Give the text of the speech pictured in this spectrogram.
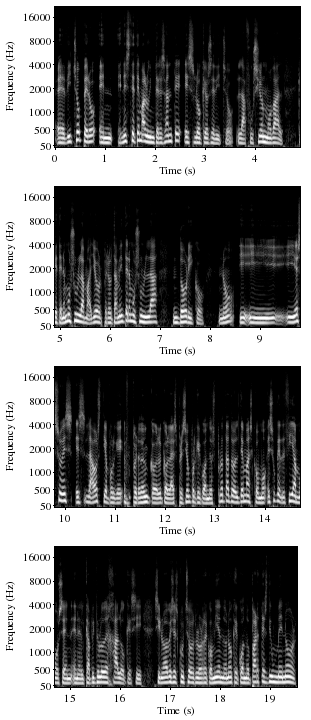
eh, dicho, pero en, en este tema lo interesante es lo que os he dicho, la fusión modal, que tenemos un la mayor, pero también tenemos un la dórico, ¿no? Y, eso es, es, la hostia, porque, perdón con, la expresión, porque cuando explota todo el tema es como eso que decíamos en, el capítulo de Halo, que si, si no lo habéis escuchado os lo recomiendo, ¿no? Que cuando partes de un menor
